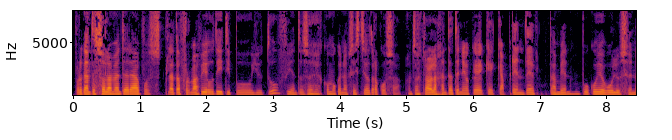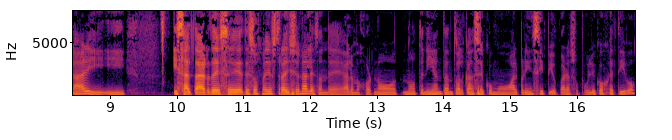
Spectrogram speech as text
porque antes solamente era pues plataformas VOD tipo YouTube y entonces es como que no existía otra cosa. Entonces, claro, la gente ha tenido que, que, aprender también un poco y evolucionar y y saltar de, ese, de esos medios tradicionales donde a lo mejor no, no tenían tanto alcance como al principio para su público objetivo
